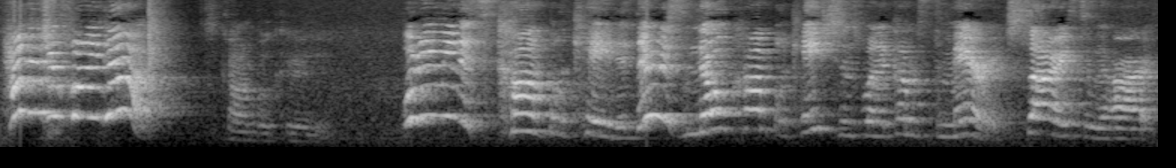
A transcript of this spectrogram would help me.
How did you find out? It's complicated. What do you mean it's complicated? There is no complications when it comes to marriage. Sorry, sweetheart.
